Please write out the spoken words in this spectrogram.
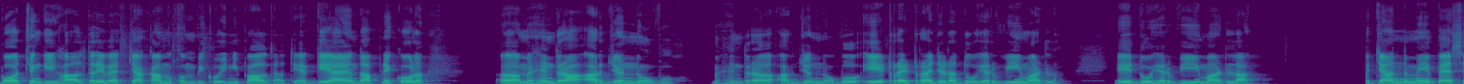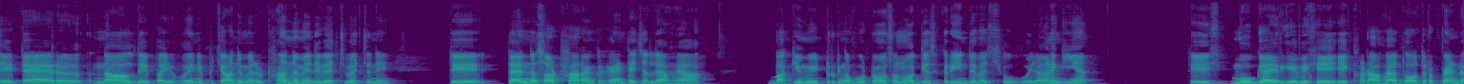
ਬਹੁਤ ਚੰਗੀ ਹਾਲਤ ਦੇ ਵਿੱਚ ਆ, ਕੰਮ ਕੁੰਮ ਵੀ ਕੋਈ ਨਹੀਂ ਭਾਲਦਾ ਤੇ ਅੱਗੇ ਆ ਜਾਂਦਾ ਆਪਣੇ ਕੋਲ ਮਹਿੰਦਰਾ ਅਰਜਨ ਨੋਵੋ। ਮਹਿੰਦਰਾ ਅਰਜਨ ਨੋਵੋ, ਇਹ ਟਰੈਕਟਰ ਆ ਜਿਹੜਾ 2020 ਮਾਡਲ ਇਹ 2020 ਮਾਡਲ ਆ। 95 ਪੈਸੇ ਟਾਇਰ ਨਾਲ ਦੇ ਪਏ ਹੋਏ ਨੇ 95 ਤੋਂ 98 ਦੇ ਵਿੱਚ ਵਿੱਚ ਨੇ ਤੇ 318 ਘੰਟੇ ਚੱਲਿਆ ਹੋਇਆ। ਬਾਕੀ ਮੀਟਰ ਦੀਆਂ ਫੋਟੋਆਂ ਤੁਹਾਨੂੰ ਅੱਗੇ ਸਕਰੀਨ ਦੇ ਵਿੱਚ ਸ਼ੋ ਹੋ ਜਾਣਗੀਆਂ। ਤੇ ਮੋਗਾ ਏਰੀਏ ਵਿਖੇ ਇਹ ਖੜਾ ਹੋਇਆ, ਦੋਦਰ ਪਿੰਡ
